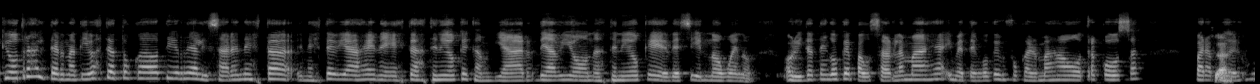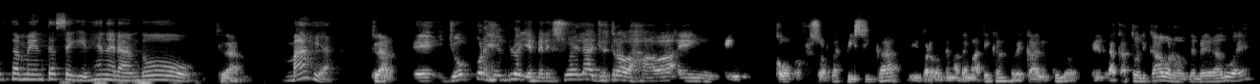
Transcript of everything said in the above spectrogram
¿qué, otras alternativas te ha tocado a ti realizar en, esta, en este viaje? En este, ¿Has tenido que cambiar de avión? ¿Has tenido que decir, no, bueno, ahorita tengo que pausar la magia y me tengo que enfocar más a otra cosa para poder justamente seguir generando claro. magia? Claro. Eh, yo, por ejemplo, en Venezuela, yo trabajaba en, como profesor de física, y, perdón, de matemáticas, de cálculo, en la católica, bueno, donde me gradué,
